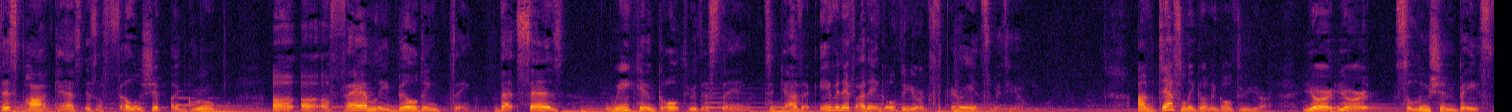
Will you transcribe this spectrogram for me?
This podcast is a fellowship, a group, a, a, a family building thing that says we can go through this thing together. Even if I didn't go through your experience with you, I'm definitely going to go through your your your solution based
